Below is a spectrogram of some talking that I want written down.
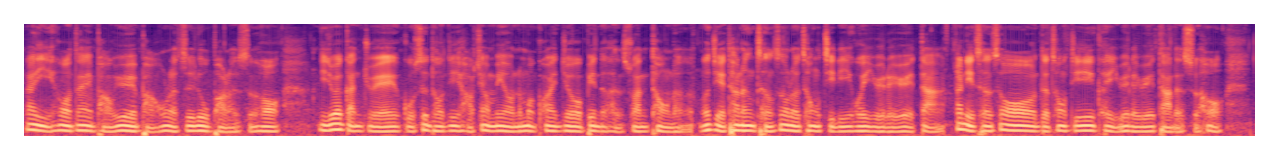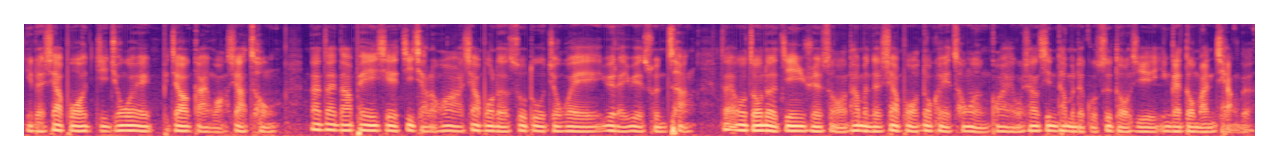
那以后在跑越跑或者是路跑的时候，你就会感觉股四头肌好像没有那么快就变得很酸痛了，而且它能承受的冲击力会越来越大。那你承受的冲击力可以越来越大的时候，你的下坡肌就会比较敢往下冲。那再搭配一些技巧的话，下坡的速度就会越来越顺畅。在欧洲的精英选手，他们的下坡都可以冲很快，我相信他们的股四头肌应该都蛮强的。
